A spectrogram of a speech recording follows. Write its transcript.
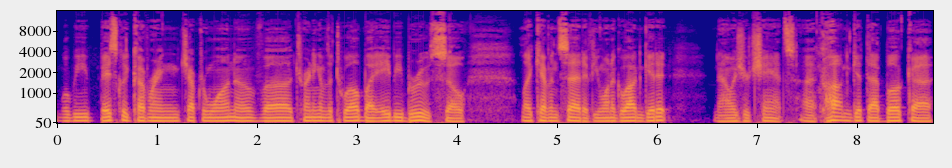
we'll be basically covering chapter one of uh, Training of the Twelve by A.B. Bruce. So, like Kevin said, if you want to go out and get it, now is your chance. Uh, go out and get that book. Uh,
